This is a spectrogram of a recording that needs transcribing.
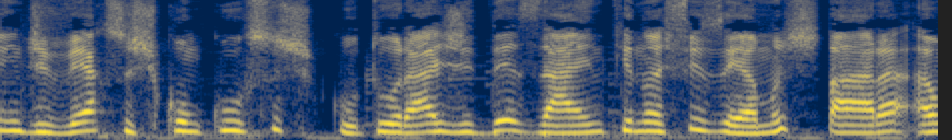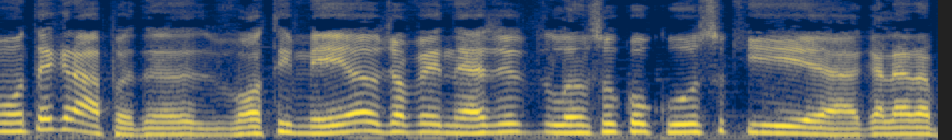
em diversos concursos culturais de design que nós fizemos para a Montegrappa. Né? Volta e meia, o Jovem Nerd lança um concurso que a galera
